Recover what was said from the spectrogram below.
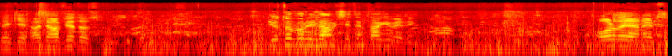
Peki. Hadi afiyet olsun. YouTuber İlham Çetin takip edin. Orada yani hepsi.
